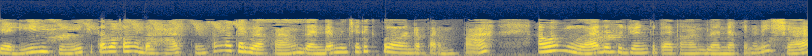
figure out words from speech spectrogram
Jadi di sini kita bakal ngebahas tentang latar belakang Belanda mencari kepulauan rempah-rempah, awal mula dan tujuan kedatangan Belanda ke Indonesia,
